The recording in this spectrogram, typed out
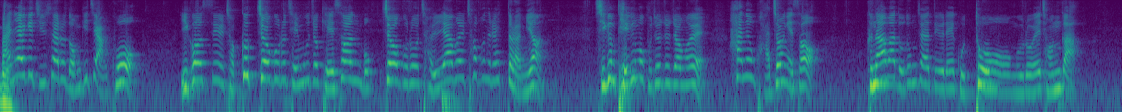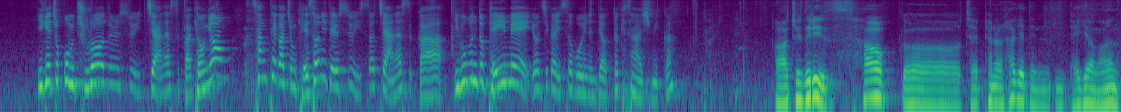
네. 만약에 지주사로 넘기지 않고 이것을 적극적으로 재무조 개선 목적으로 전량을 처분을 했더라면 지금 대규모 구조조정을 하는 과정에서 그나마 노동자들의 고통으로의 전가 이게 조금 줄어들 수 있지 않았을까 경영 상태가 좀 개선이 될 수 있었지 않았을까 이 부분도 배임의 여지가 있어 보이는데 어떻게 생각하십니까? 아, 저희들이 사업 어, 재편을 하게 된 배경은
